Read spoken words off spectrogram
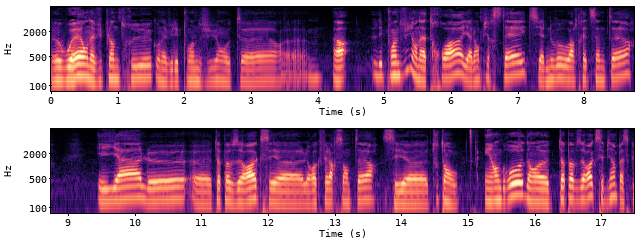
Euh, ouais, on a vu plein de trucs, on a vu les points de vue en hauteur. euh. Alors, les points de vue, il y en a trois. Il y a l'Empire State, il y a le nouveau World Trade Center, et il y a le euh, Top of the Rock, c'est le Rockefeller Center, c'est tout en haut. Et en gros, dans Top of the Rock, c'est bien parce que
